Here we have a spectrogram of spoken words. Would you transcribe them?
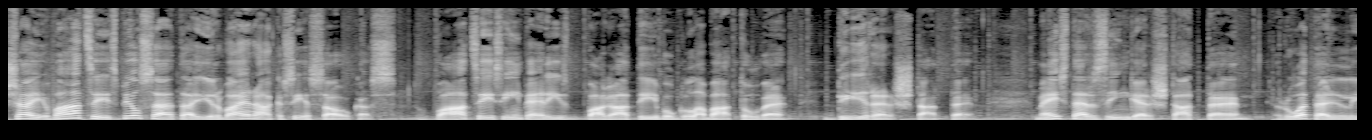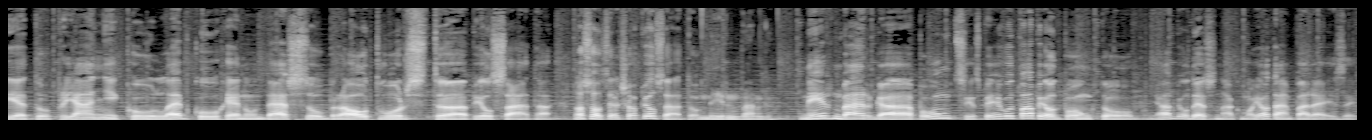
Šai Vācijas pilsētai ir vairākas iesaukas. Vācijas impērijas bagātību glabātuvē, Dīrerštatē, Meistarzingerštatē, rotaļlietu, prāņiku, lepkūhenu un desu Brautvurst pilsētā. Nosauciet šo pilsētu. Nīrnberga. Nīrnbergā punkts, iespēja iegūt papildu punktu. Jāatbildēs uz nākamo jautājumu pareizi.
